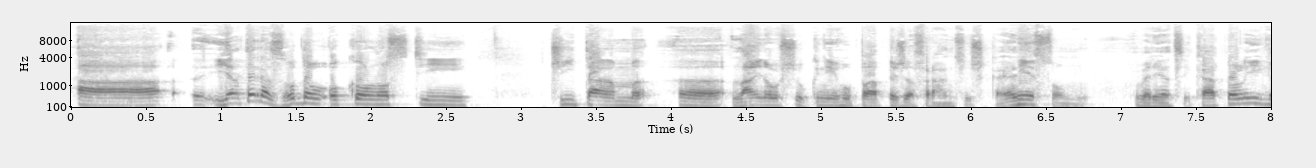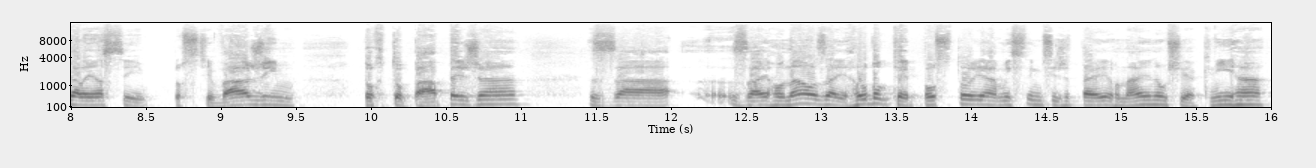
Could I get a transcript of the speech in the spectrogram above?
A ja teraz hodou okolností čítam uh, najnovšiu knihu pápeža Františka. Ja nie som veriaci katolík, ale ja si proste vážim tohto pápeža za, za jeho naozaj hlboké postoje a myslím si, že tá jeho najnovšia kniha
